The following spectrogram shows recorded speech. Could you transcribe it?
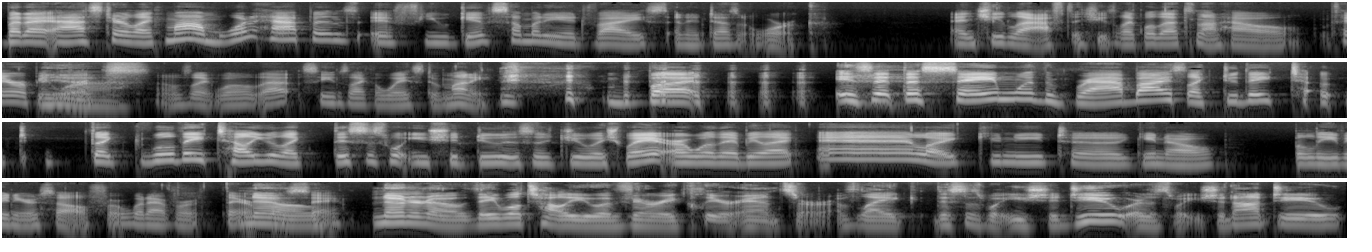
But I asked her, like, Mom, what happens if you give somebody advice and it doesn't work? And she laughed and she's like, Well, that's not how therapy Yeah. works. I was like, Well, that seems like a waste of money. but is it the same with rabbis? Like, do they, t- like, will they tell you, like, this is what you should do, this is a Jewish way? Or will they be like, eh, like, you need to, you know, believe in yourself or whatever therapists no, say? No, no, no. They will tell you a very clear answer of like, this is what you should do, or this is what you should not do.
